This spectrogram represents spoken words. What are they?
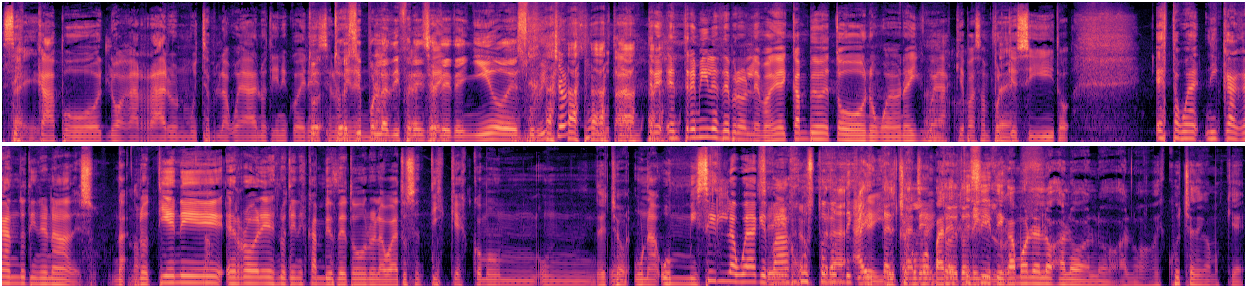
se Ahí. escapó, lo agarraron, mucha la weá no tiene ¿Tú, coherencia. tú no decís tiene por nada, las diferencias ¿cachai? de teñido de su Richard? Puta, entre, entre miles de problemas. Hay cambio de tono, weón. Hay Ah, weas que pasan porque sí y todo. Esta weá ni cagando tiene nada de eso. Na- no. No. tiene errores, no tienes cambios de tono. La weá tú sentís que es como un, un, De hecho- un, una- un misil la weá que Sí, va pero- justo pero donde está De hecho, como paréntesis, digámosle a, los- a, los- a los- a los escuchas, digamos que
